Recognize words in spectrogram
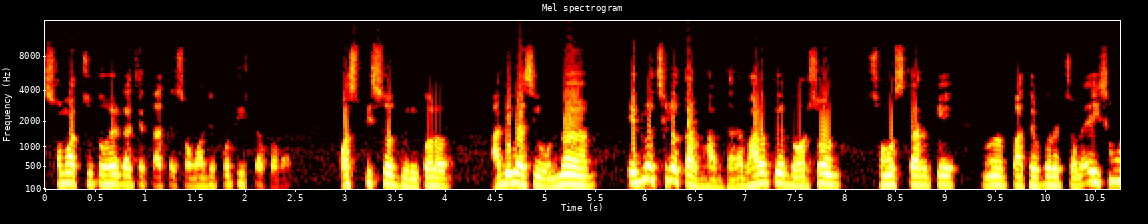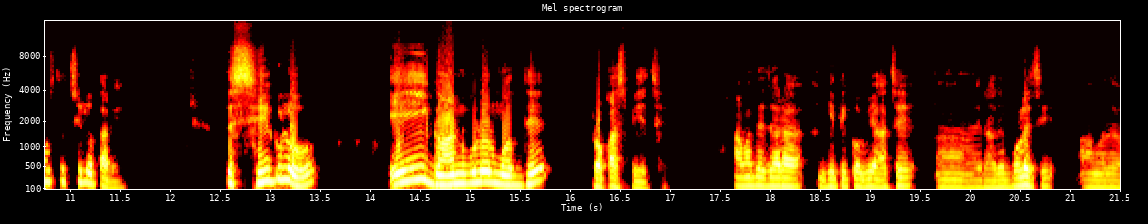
সমাজচ্যুত হয়ে গেছে তাকে সমাজে প্রতিষ্ঠা করা, অস্পৃশ্য দূরীকরণ, আদিবাসী উন্নয়ন, এগুলো ছিল তার ভাবধারা। ভারতীয় দর্শন সংস্কারকে পাথে করে চলা, এই সমস্ত ছিল তারে তো সেগুলো এই গানগুলোর মধ্যে প্রকাশ পেয়েছে। আমাদের যারা গীতিকবি আছে আহ, এর আগে বলেছি আমাদের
